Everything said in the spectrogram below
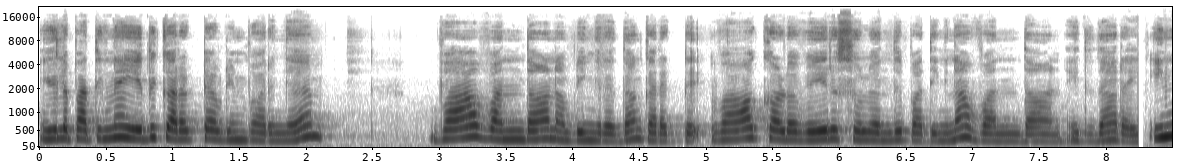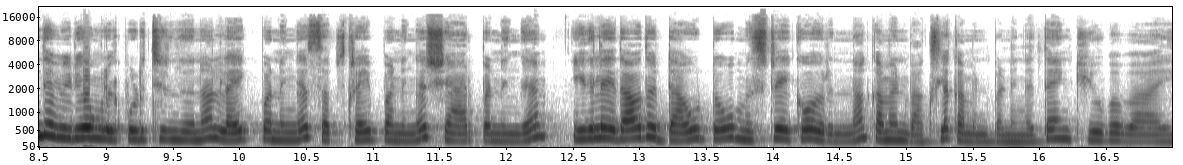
இதில் பார்த்தீங்கன்னா எது கரெக்ட் அப்படின்னு பாருங்கள் வா வந்தான் அப்படிங்கிறது தான் கரெக்டு வாக்கோட வேறு சொல் வந்து பார்த்தீங்கன்னா வந்தான். இதுதான் ரைட் இந்த வீடியோ உங்களுக்கு பிடிச்சிருந்ததுன்னா லைக் பண்ணுங்கள் சப்ஸ்கிரைப் பண்ணுங்கள் ஷேர் பண்ணுங்கள் இதில் ஏதாவது டவுட்டோ மிஸ்டேக்கோ இருந்ததுன்னா கமெண்ட் பாக்ஸில் கமெண்ட் பண்ணுங்கள் தேங்க்யூ பாய்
